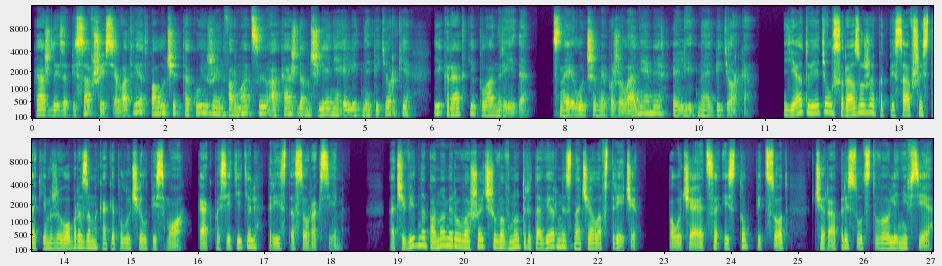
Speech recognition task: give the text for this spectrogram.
Каждый записавшийся в ответ получит такую же информацию о каждом члене элитной пятерки и краткий план рейда. С наилучшими пожеланиями «Элитная пятерка». Я ответил сразу же, подписавшись таким же образом, как и получил письмо, как посетитель 347. Очевидно, по номеру вошедшего внутрь таверны с начала встречи. Получается, из топ-500 вчера присутствовали не все.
